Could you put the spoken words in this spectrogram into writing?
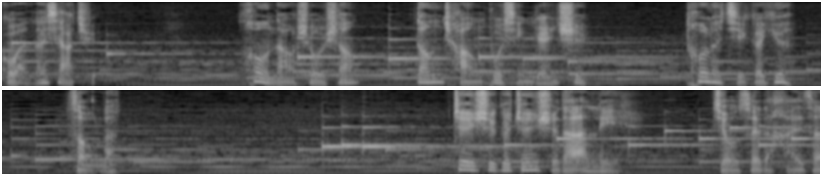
滚了下去，后脑受伤，当场不省人事。拖了几个月，走了。这是个真实的案例，九岁的孩子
